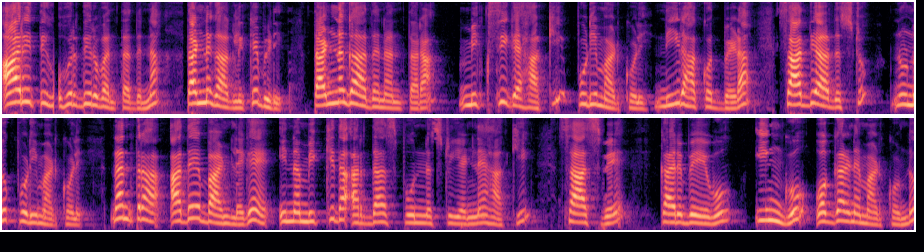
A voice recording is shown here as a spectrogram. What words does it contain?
ಆ ರೀತಿ ಹುರಿದಿರುವಂಥದ್ದನ್ನು ತಣ್ಣಗಾಗಲಿಕ್ಕೆ ಬಿಡಿ. ತಣ್ಣಗಾದ ನಂತರ ಮಿಕ್ಸಿಗೆ ಹಾಕಿ ಪುಡಿ ಮಾಡ್ಕೊಳ್ಳಿ. ನೀರು ಹಾಕೋದು ಬೇಡ. ಸಾಧ್ಯ ಆದಷ್ಟು ನುಣ್ಣಗೆ ಪುಡಿ ಮಾಡ್ಕೊಳ್ಳಿ. ನಂತರ ಅದೇ ಬಾಣಲೆಗೆ ಇನ್ನು ಮಿಕ್ಕಿದ ಅರ್ಧ ಸ್ಪೂನ್ನಷ್ಟು ಎಣ್ಣೆ ಹಾಕಿ, ಸಾಸಿವೆ, ಕರಿಬೇವು, ಇಂಗು ಒಗ್ಗರಣೆ ಮಾಡಿಕೊಂಡು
